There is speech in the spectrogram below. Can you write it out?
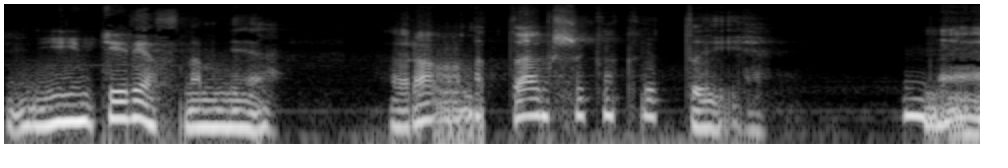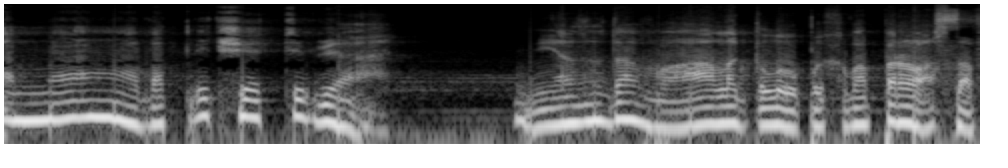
неинтересна мне. Ровно так же, как и ты. Мама, в отличие от тебя, не задавала глупых вопросов.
